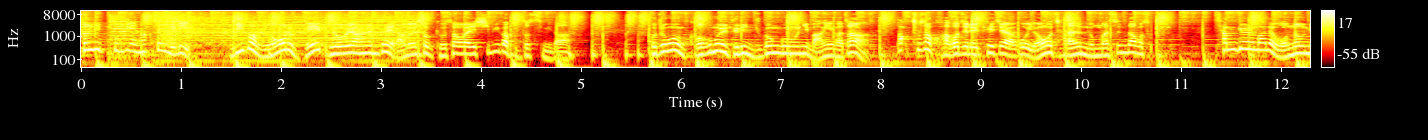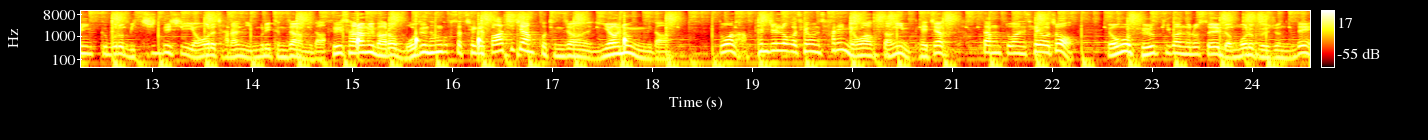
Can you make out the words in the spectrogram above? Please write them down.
설립 초기엔 학생들이 우리가 영어를 왜 배워야 하는데 라면서 교사와의 시비가 붙었습니다. 고종은 거금을 들인 유경공원이 망해가자 빡쳐서 과거제를 폐지하고 영어 잘하는 놈만 쓴다고 3개월 만에 원어민급으로 미친 듯이 영어를 잘하는 인물이 등장합니다. 그 사람이 바로 모든 한국사 책에 빠지지 않고 등장하는 이한용입니다. 또한 아펜젤러가 세운 살인 영어 학당인 배작 학당 또한 세워져 영어 교육기관으로서의 면모를 보여줬는데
